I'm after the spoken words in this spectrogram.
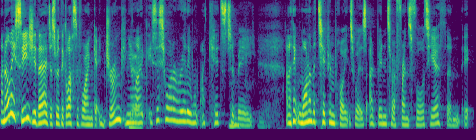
And all they see is you there just with a glass of wine getting drunk. And you're yeah. like, is this what I really want my kids to be? And I think one of the tipping points was I'd been to a friend's 40th and it,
